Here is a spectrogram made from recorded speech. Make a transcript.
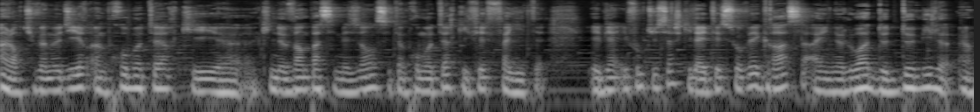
Alors tu vas me dire, un promoteur qui, euh, qui ne vend pas ses maisons, c'est un promoteur qui fait faillite. Eh bien, il faut que tu saches qu'il a été sauvé grâce à une loi de 2001.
